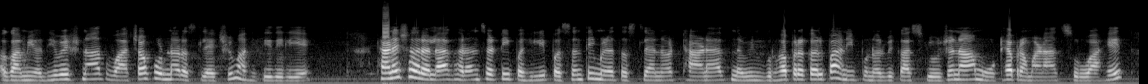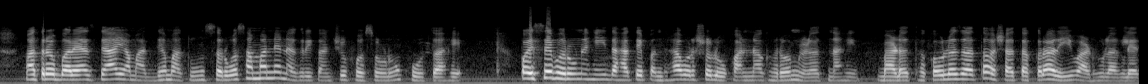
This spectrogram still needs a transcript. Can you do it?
आगामी अधिवेशनात वाचा फोडणार असल्याची माहिती दिली आहे ठाणे शहराला घरांसाठी पहिली पसंती मिळत असल्यानं ठाण्यात नवीन गृहप्रकल्प आणि पुनर्विकास योजना मोठ्या प्रमाणात सुरू आहेत. मात्र बऱ्याचदा या माध्यमातून सर्वसामान्य नागरिकांची फसवणूक होत आहे. पैसे भरूनही दहा ते पंधरा वर्ष लोकांना घरं मिळत नाहीत. भाडं थकवलं जातं अशा तक्रारी वाढू लागल्यात.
